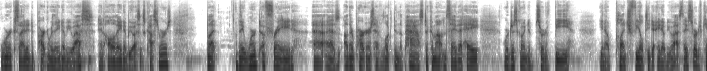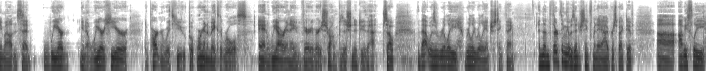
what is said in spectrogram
we're excited to partner with AWS and all of AWS's customers, but they weren't afraid, uh, as other partners have looked in the past, to come out and say that, hey, we're just going to sort of be, you know, pledge fealty to AWS. They sort of came out and said, we are, you know, we are here to partner with you, but we're going to make the rules. And we are in a very, very strong position to do that. So that was a really, really, really interesting thing. And then the third thing that was interesting from an AI perspective, uh, obviously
